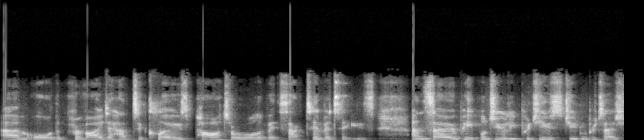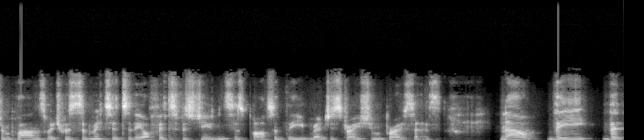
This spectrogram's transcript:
um, or the provider had to close part or all of its activities. And so people duly produced student protection plans, which were submitted to the Office for Students as part of the registration process. Now, the, the,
